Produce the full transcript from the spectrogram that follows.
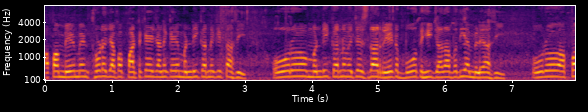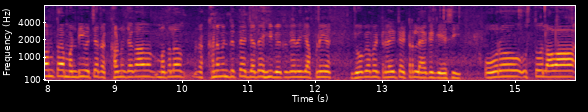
ਆਪਾਂ ਮੇਨ ਮੇਨ ਥੋੜਾ ਜਿਹਾ ਆਪਾਂ ਪੱਟ ਕੇ ਜਾਣੀ ਕਿ ਮੰਡੀਕਰਨ ਕੀਤਾ ਸੀ। ਔਰ ਮੰਡੀਕਰਨ ਵਿੱਚ ਇਸ ਦਾ ਰੇਟ ਬਹੁਤ ਹੀ ਜ਼ਿਆਦਾ ਵਧੀਆ ਮਿਲਿਆ ਸੀ। ਔਰ ਆਪਾਂ ਨੂੰ ਤਾਂ ਮੰਡੀ ਵਿੱਚ ਰੱਖਣ ਨੂੰ ਜਗ੍ਹਾ, ਮਤਲਬ ਰੱਖਣ ਵੀ ਨਹੀਂ ਦਿੱਤੇ, ਜਦੇ ਹੀ ਵਿਕ ਗਏ ਨੇ ਜੀ ਆਪਣੇ, ਜੋ ਵੀ ਆਪਣੇ ਟਰੇਲੀ ਟਰੈਕਟਰ ਲੈ ਕੇ ਗਏ ਸੀ। ਔਰ ਉਸ ਤੋਂ ਇਲਾਵਾ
